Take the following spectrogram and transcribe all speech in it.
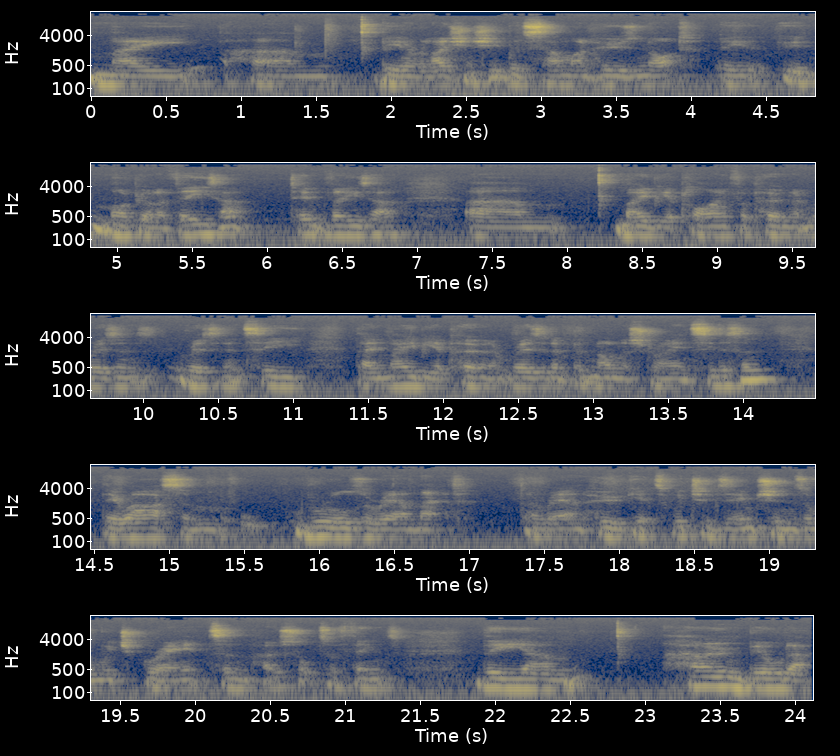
may um, be in a relationship with someone who's not, who might be on a visa, temp visa, um, may be applying for permanent residence, residency, they may be a permanent resident but not an Australian citizen. There are some rules around that, around who gets which exemptions and which grants and those sorts of things. The um, home builder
